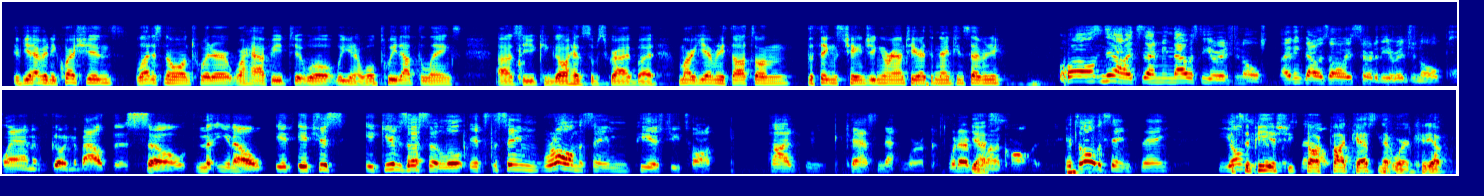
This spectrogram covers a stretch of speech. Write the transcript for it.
if you have any questions, let us know on Twitter. We're happy to. We'll you know we'll tweet out the links uh, so you can go ahead and subscribe. But Mark, you have any thoughts on the things changing around here at the 1970? Well, no, it's. I mean, that was the original. I think that was always sort of the original plan of going about this. So you know, it it just it gives us a little. It's the same. We're all in the same PSG Talk podcast network, whatever yes. you want to call it. It's all the same thing. The it's the PSG Talk now, podcast network. Yep.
